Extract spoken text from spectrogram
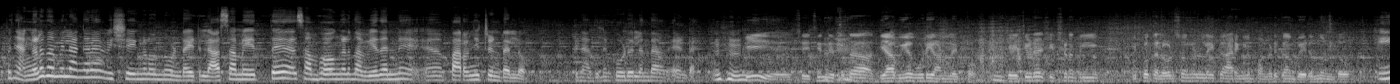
അപ്പോൾ ഞങ്ങൾ തമ്മിൽ അങ്ങനെ വിഷയങ്ങളൊന്നും ഉണ്ടായിട്ടില്ല. ആ സമയത്തെ സംഭവങ്ങൾ നവ്യ തന്നെ പറഞ്ഞിട്ടുണ്ടല്ലോ. പിന്നെ അതിലും കൂടുതൽ എന്താ വേണ്ട? ഈ ചേച്ചി നൃത്ത അധ്യാപിക കൂടിയാണല്ലോ ഇപ്പോൾ ചേച്ചിയുടെ ശിക്ഷണത്തിൽ ഇപ്പോൾ കലോത്സവങ്ങളിലേക്ക് ആരെങ്കിലും പങ്കെടുക്കാൻ വരുന്നുണ്ടോ? ഈ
